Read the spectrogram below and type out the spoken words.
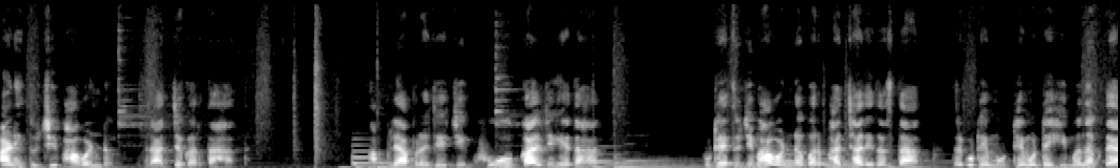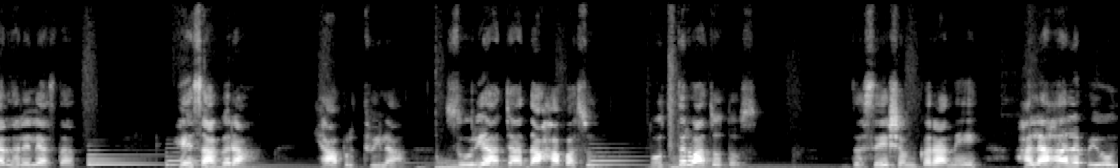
आणि तुझी भावंड राज्य करत आहात. आपल्या प्रजेची खूप काळजी घेत आहात. कुठे तुझी भावंड बर्फाच्छादित असतात तर कुठे मोठे मोठे हिमनग तयार झालेले असतात. हे सागरा ह्या पृथ्वीला सूर्याच्या दाहापासून तूच तर वाचवतोस. जसे शंकराने हलाहल पिऊन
